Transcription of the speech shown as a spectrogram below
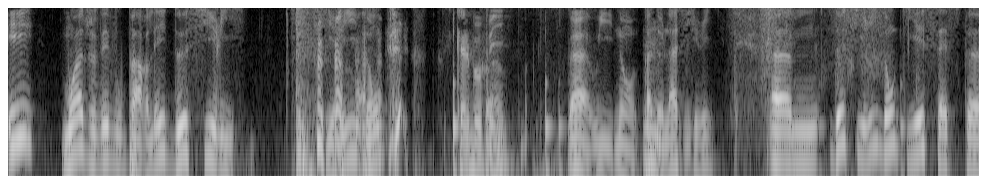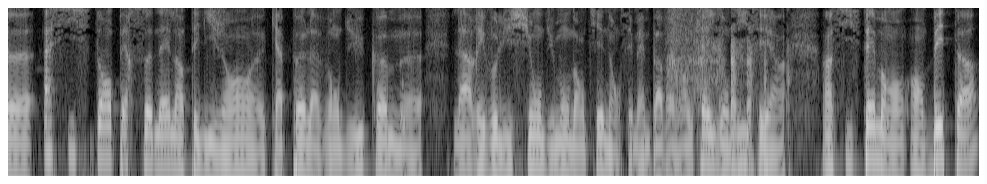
Et moi, je vais vous parler de Siri. Siri, donc, Quel beau Quoi pays. Ah oui, non, pas de la Siri. Euh, de Siri, donc, qui est cet euh, assistant personnel intelligent euh, qu'Apple a vendu comme la révolution du monde entier. Non, c'est même pas vraiment le cas. Ils ont dit c'est un, un système en, en bêta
